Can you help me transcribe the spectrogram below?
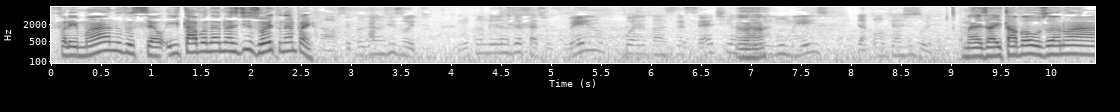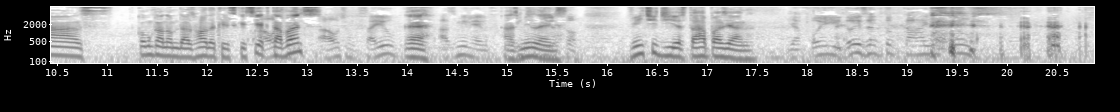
Eu falei, mano do céu. E tava andando nas 18, né, pai? Ah, sempre andei nas 18. Nunca andei nas 17. Veio com ele nas 17 e andei Aham. um mês, já coloquei as 18. Mas aí tava usando as. Como que é o nome das rodas que eu esqueci? A que tava última- antes? A última que saiu? É, As milênios. ficou As 20 dias milênios. só. 20 dias, tá, rapaziada? Já foi dois anos que eu tô com o carro aí, já tem uns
